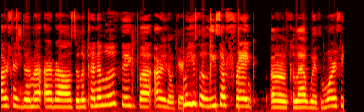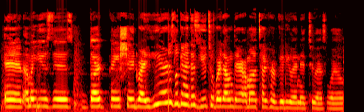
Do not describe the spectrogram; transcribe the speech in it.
I just finished doing my eyebrows. They look kind of a little thick, but I really don't care. I'm to use the Lisa Frank uh, collab with Morphe. And I'm gonna use this dark green shade right here. Just looking at this YouTuber down there. I'm gonna tag her video in it too as well.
